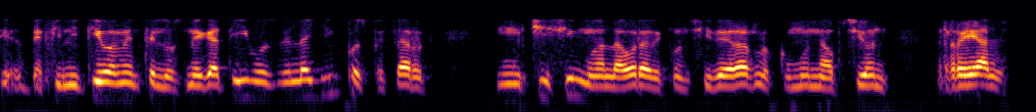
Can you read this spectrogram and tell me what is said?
Definitivamente los negativos de la GIM pues pesaron muchísimo a la hora de considerarlo como una opción real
